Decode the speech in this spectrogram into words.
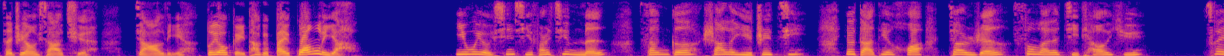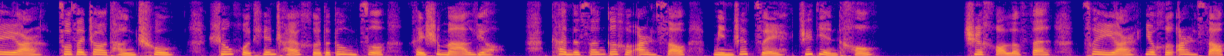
再这样下去。家里都要给他给败光了呀！因为有新媳妇进门，三哥杀了一只鸡，又打电话叫人送来了几条鱼。翠儿坐在灶堂处，生火添柴禾的动作很是麻溜，看得三哥和二嫂抿着嘴直点头。吃好了饭，翠儿又和二嫂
